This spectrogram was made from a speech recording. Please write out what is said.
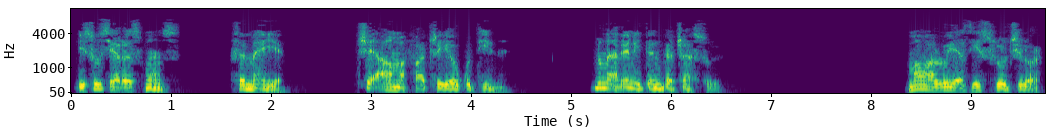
Isus i-a răspuns, Femeie, ce am a face eu cu tine? Nu mi-a venit încă ceasul. Mama lui a zis slugilor,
